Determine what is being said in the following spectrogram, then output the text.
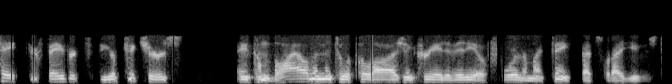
take your favorite, your pictures and compile them into a collage and create a video for them. I think that's what I used.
